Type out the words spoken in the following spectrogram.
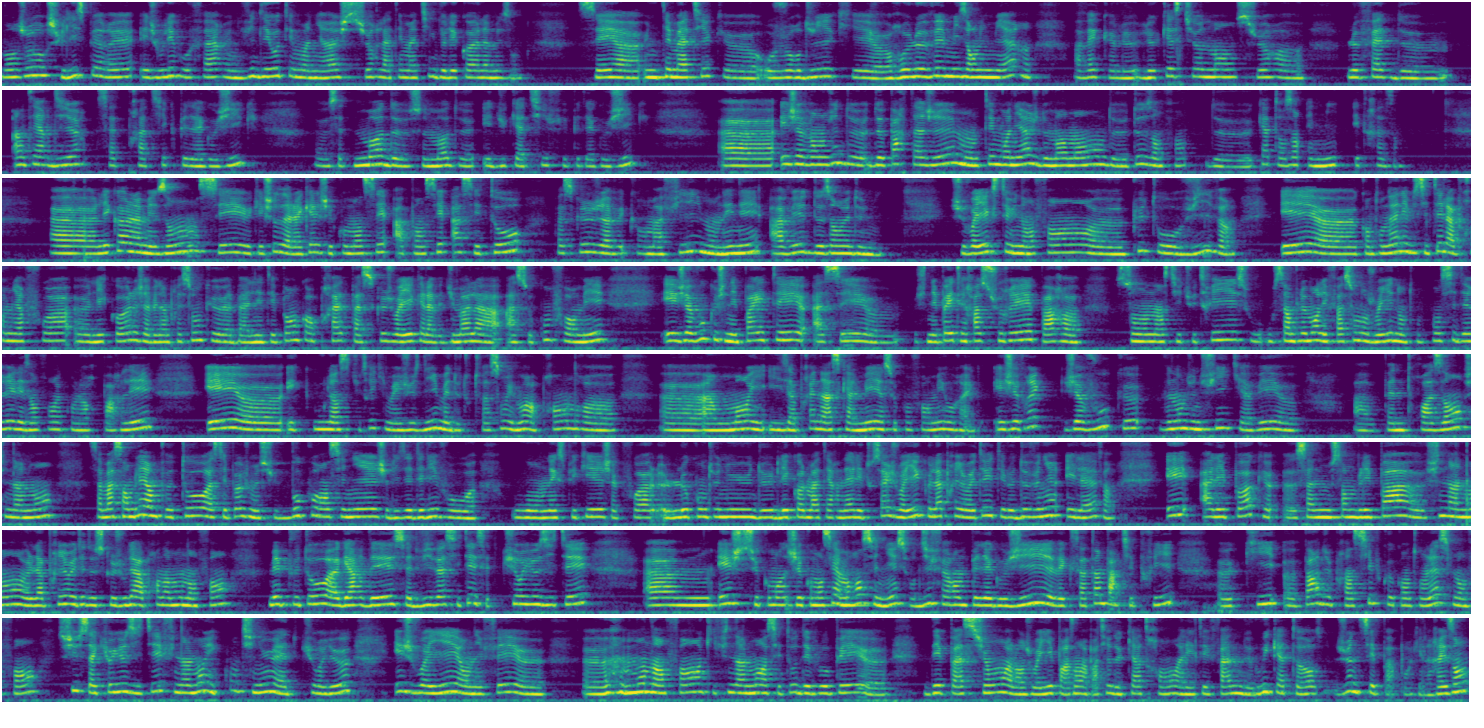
Bonjour, je suis Lise Perret et je voulais vous faire une vidéo témoignage sur la thématique de l'école à la maison. C'est euh, une thématique euh, aujourd'hui qui est euh, relevée, mise en lumière avec le, questionnement sur le fait de interdire cette pratique pédagogique, cette mode, ce mode éducatif et pédagogique. et j'avais envie de, de, partager mon témoignage de maman de deux enfants de 14 ans et demi et 13 ans. Euh, l'école à la maison, c'est quelque chose à laquelle j'ai commencé à penser assez tôt parce que j'avais quand ma fille, mon aînée, avait deux ans et demi. Je voyais que c'était une enfant euh, plutôt vive et euh, quand on allait visiter la première fois l'école, j'avais l'impression qu'elle bah, n'était pas encore prête parce que je voyais qu'elle avait du mal à, se conformer. Et j'avoue que je n'ai pas été assez, je n'ai pas été rassurée par son institutrice ou, simplement les façons dont je voyais, dont on considérait les enfants et qu'on leur parlait. Et, euh, et ou l'institutrice m'avait juste dit, mais de toute façon, ils vont apprendre, euh, euh, à un moment, ils, apprennent à se calmer, à se conformer aux règles. Et j'avoue que venant d'une fille qui avait à peine 3 ans finalement, ça m'a semblé un peu tôt. À cette époque, je me suis beaucoup renseignée, je lisais des livres où, où on expliquait chaque fois le contenu de l'école maternelle et tout ça. Et je voyais que la priorité était le devenir élève. Et à l'époque, euh, ça ne me semblait pas euh, finalement euh, la priorité de ce que je voulais apprendre à mon enfant, mais plutôt à garder cette vivacité et cette curiosité. et j'ai commencé à me renseigner sur différentes pédagogies avec certains partis pris qui partent du principe que quand on laisse l'enfant suivre sa curiosité, finalement il continue à être curieux. Et je voyais en effet euh, mon enfant qui finalement assez tôt développé euh, des passions. Alors je voyais par exemple à partir de 4 ans, elle était fan de Louis XIV, je ne sais pas pour quelle raison,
